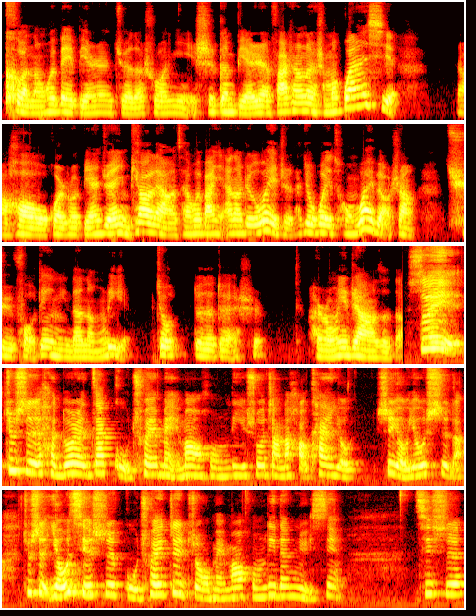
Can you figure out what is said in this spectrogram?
可能会被别人觉得说你是跟别人发生了什么关系，然后或者说别人觉得你漂亮才会把你按到这个位置，他就会从外表上去否定你的能力，就对对对是。很容易这样子的，所以就是很多人在鼓吹美貌红利，说长得好看有是有优势的，就是尤其是鼓吹这种美貌红利的女性，其实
